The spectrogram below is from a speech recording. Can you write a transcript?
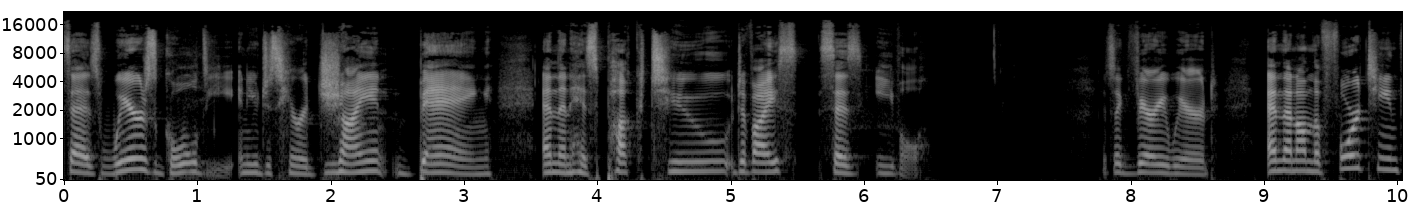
says where's goldie and you just hear a giant bang and then his Puck 2 device says evil. It's like very weird. And then on the 14th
